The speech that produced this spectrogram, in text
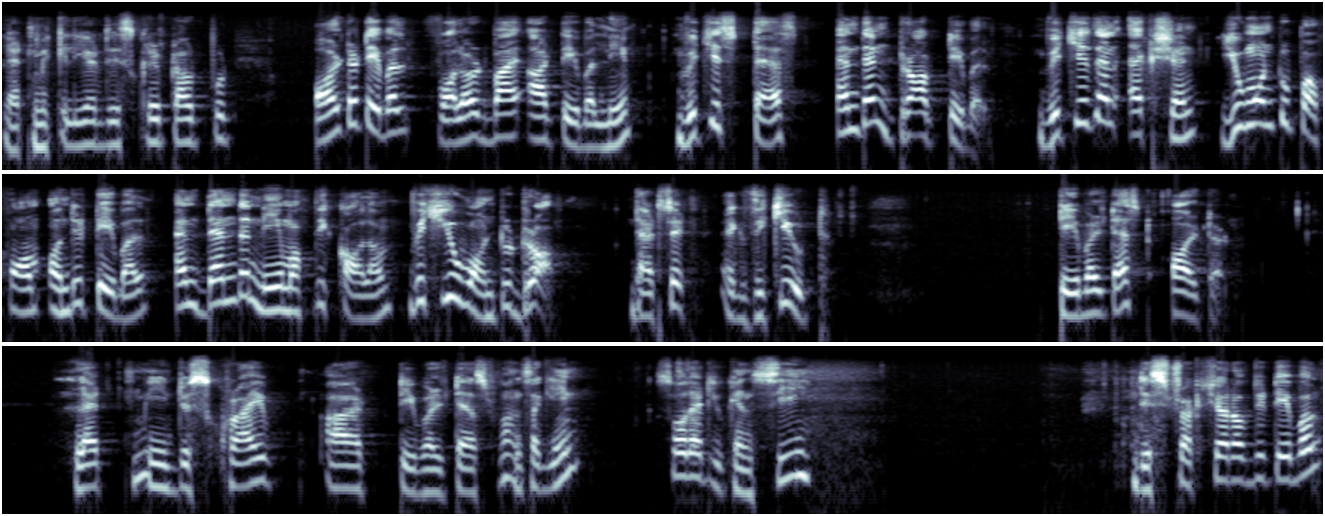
Let me clear the script output. Alter table followed by our table name which is test and then drop table which is an action you want to perform on the table and then the name of the column which you want to drop. That's it. Execute. Table test altered. Let me describe our table test once again so that you can see the structure of the table.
